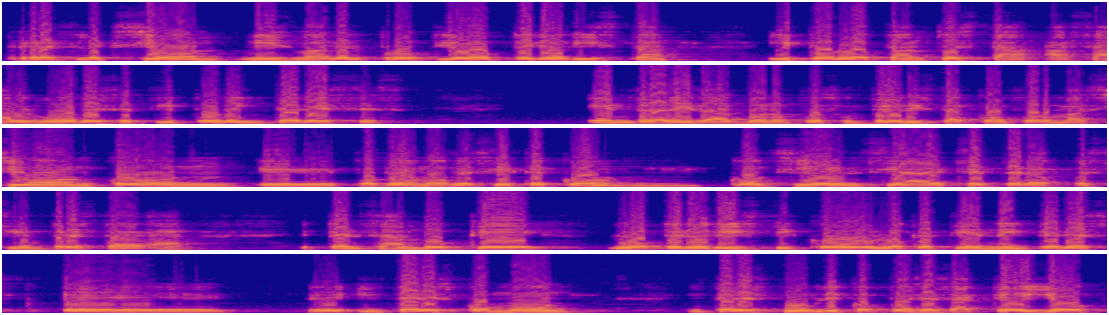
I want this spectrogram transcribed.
reflexión misma del propio periodista y por lo tanto está a salvo de ese tipo de intereses. En realidad, bueno, pues un periodista con formación, con, eh, podríamos decir que con conciencia, etcétera, pues siempre estará pensando que lo periodístico, lo que tiene interés, eh, interés común, interés público, pues es aquello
